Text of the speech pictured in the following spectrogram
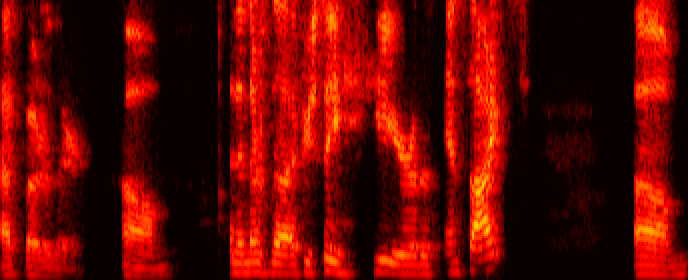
add photo there. Um, and then there's the if you see here, there's insights. Um,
